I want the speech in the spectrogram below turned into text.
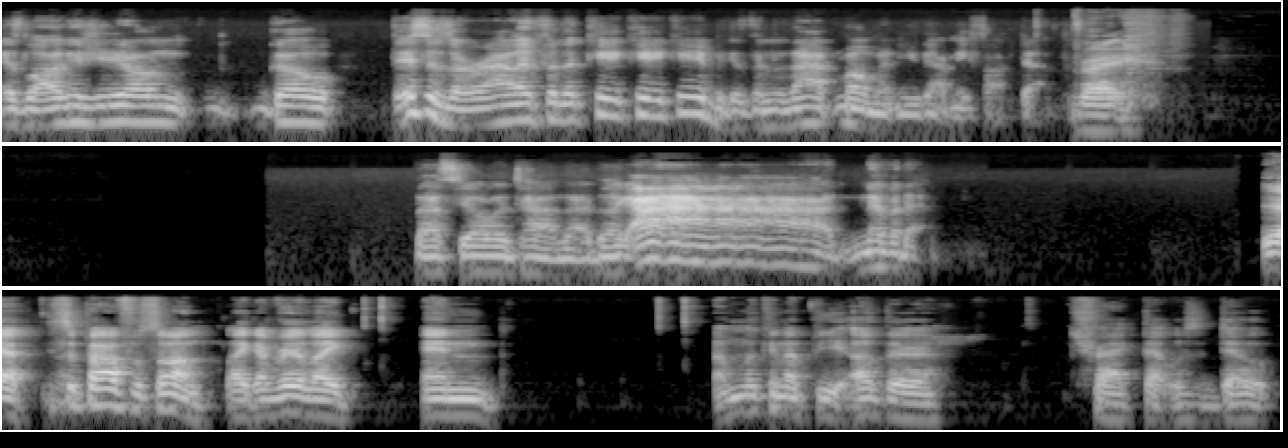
As long as you don't go, this is a rally for the KKK, because in that moment you got me fucked up. Right. That's the only time that I'd be like, ah, never that. Yeah, it's a powerful song. Like I really like, and I'm looking up the other track that was dope.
